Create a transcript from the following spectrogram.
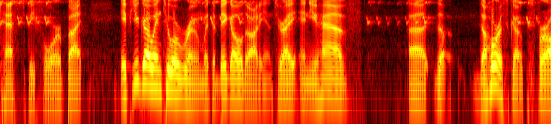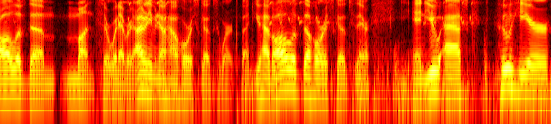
test before, but if you go into a room with a big old audience, right, and you have uh, the the horoscopes for all of the months or whatever. I don't even know how horoscopes work, but you have all of the horoscopes there, and you ask who here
